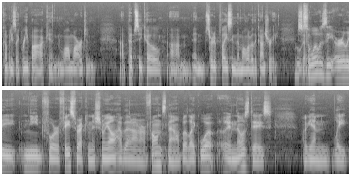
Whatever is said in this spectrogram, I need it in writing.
companies like Reebok and Walmart and uh, PepsiCo, um, and started placing them all over the country. So, what was the early need for face recognition? We all have that on our phones now, but like what in those days? Again, late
